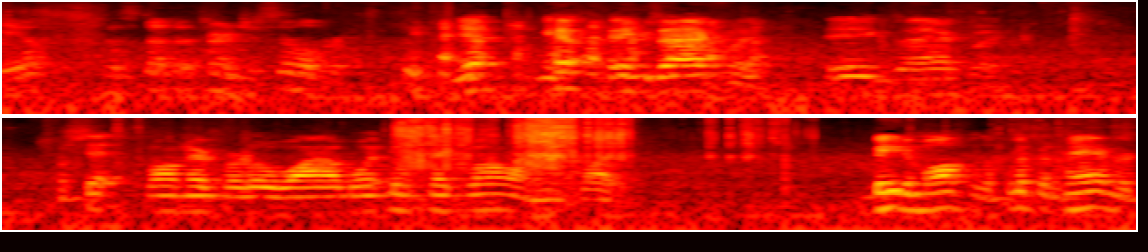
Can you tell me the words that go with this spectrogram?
Yep. The stuff that turns you silver. Yep, yep, exactly, exactly. Sit on there for a little while, boy, it don't take long, it's like, beat them off with a flipping hammer.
